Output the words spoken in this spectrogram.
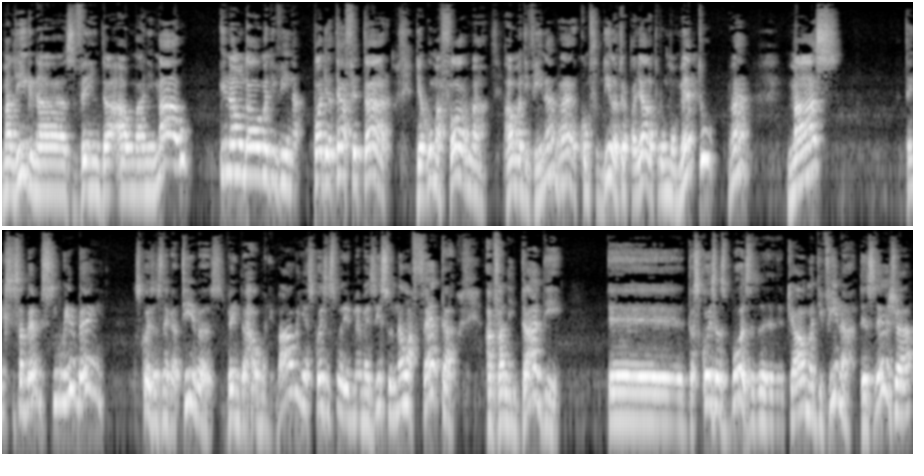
malignas, vem da alma animal e não da alma divina. Pode até afetar, de alguma forma, a alma divina, é? confundi-la, atrapalhá-la por um momento, é? mas tem que se saber distinguir bem. As coisas negativas vêm da alma animal e as coisas, mas isso não afeta a validade eh, das coisas boas que a alma divina deseja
